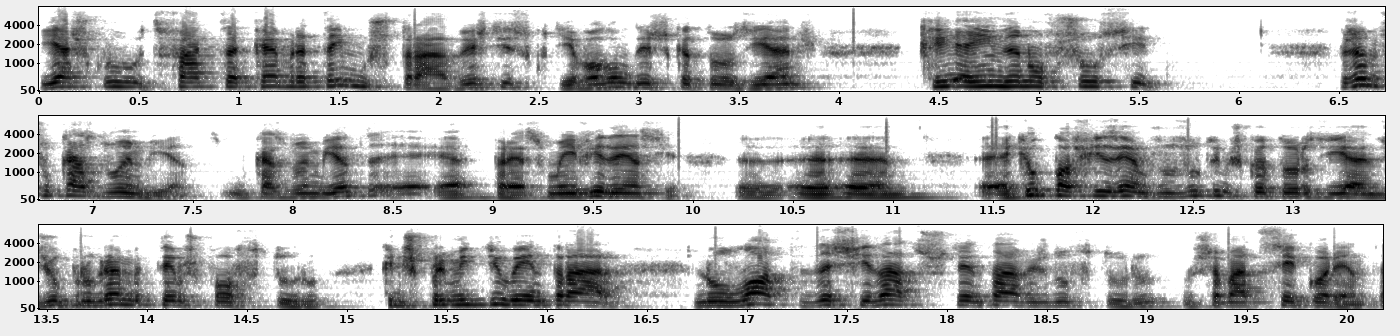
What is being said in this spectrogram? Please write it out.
e acho que, de facto, a Câmara tem mostrado, este Executivo, ao longo destes 14 anos, que ainda não fechou o ciclo. Vejamos o caso do ambiente. O caso do ambiente é, é, parece uma evidência. Aquilo que nós fizemos nos últimos 14 anos e o programa que temos para o futuro, que nos permitiu entrar no lote das cidades sustentáveis do futuro, no chamado C40,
